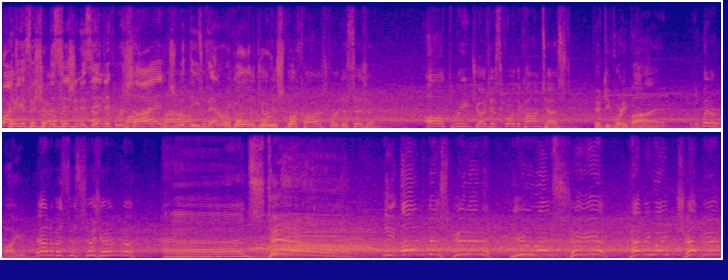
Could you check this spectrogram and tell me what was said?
All right, the official decision is in. It resides with the venerable we go to the judges' Bruce Buffer. scorecards for decision. All three judges score the contest 50-45. With a winner by unanimous decision, and still the undisputed UFC heavyweight champion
